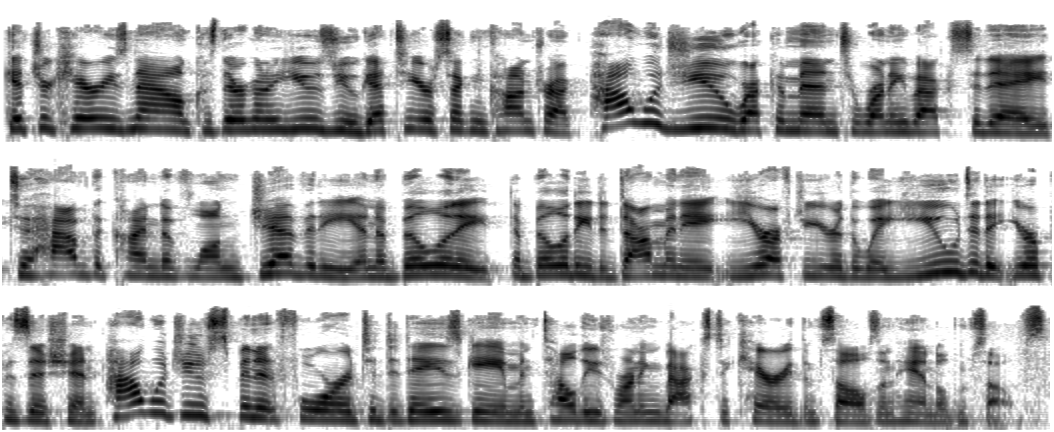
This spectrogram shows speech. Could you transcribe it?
get your carries now because they're going to use you. Get to your second contract. How would you recommend to running backs today to have the kind of longevity and ability ability to dominate year after year the way you did at your position? How would you spin it forward to today's game and tell these running backs to carry themselves and handle themselves?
